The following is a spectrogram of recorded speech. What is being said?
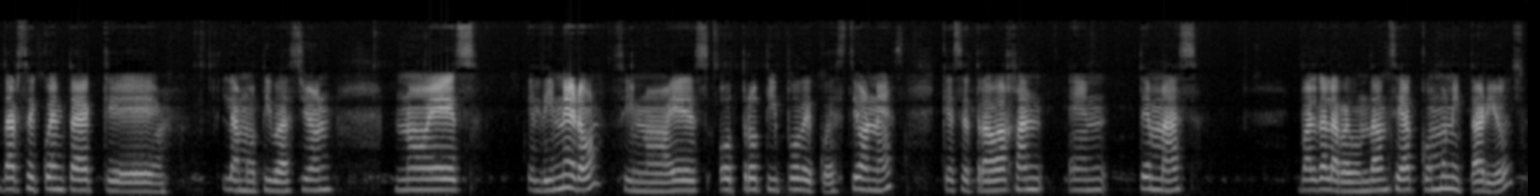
darse cuenta que la motivación no es el dinero, sino es otro tipo de cuestiones que se trabajan en temas, valga la redundancia, comunitarios,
